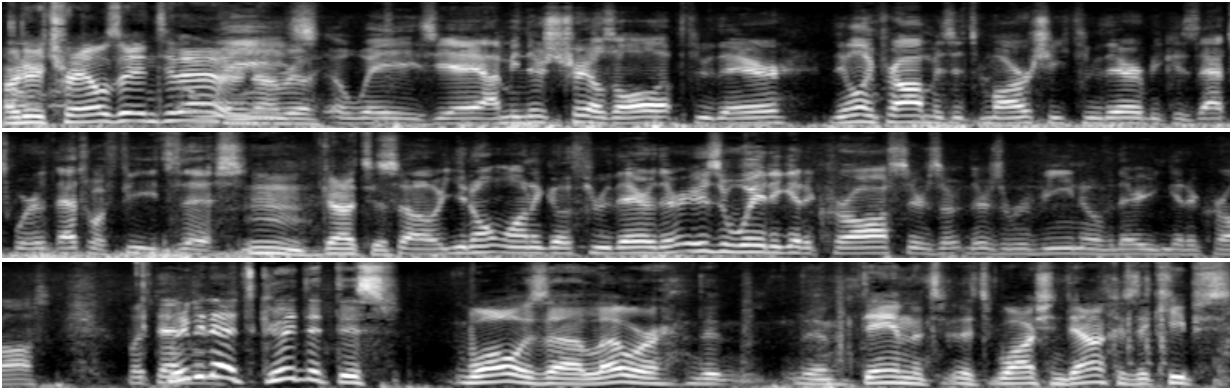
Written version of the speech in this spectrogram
Are there trails into that a or ways, not really? a ways, yeah. I mean, there's trails all up through there. The only problem is it's marshy through there because that's where that's what feeds this. Mm, gotcha. So you don't want to go through there. There is a way to get across. There's a there's a ravine over there you can get across. But then Maybe that's good that this wall is uh, lower, the the dam that's that's washing down, because it keeps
